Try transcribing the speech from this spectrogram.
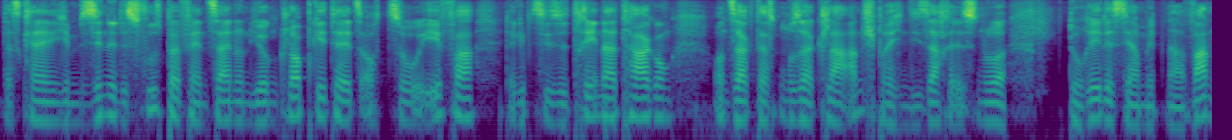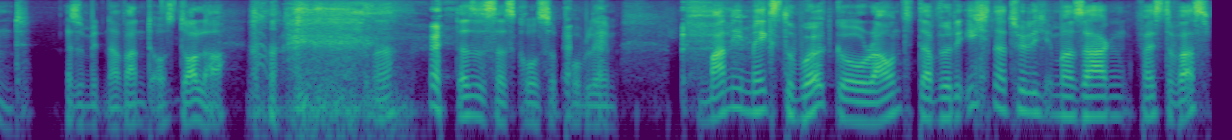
das kann ja nicht im Sinne des Fußballfans sein. Und Jürgen Klopp geht ja jetzt auch zur UEFA, da gibt es diese Trainertagung und sagt, das muss er klar ansprechen. Die Sache ist nur, du redest ja mit einer Wand, also mit einer Wand aus Dollar. ne? Das ist das große Problem. Money makes the world go around. Da würde ich natürlich immer sagen, weißt du was?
